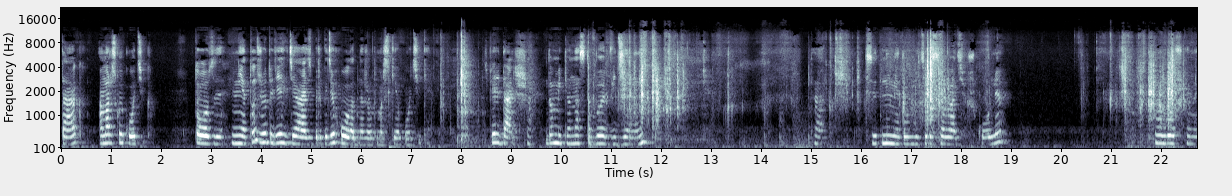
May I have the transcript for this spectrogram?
Так, а морской котик? Тоже. Нет, он живет здесь, где айсберг, где холодно живут морские котики. Теперь дальше. Домики у нас с тобой обведены. Так, цветными это будете рисовать в школе. Ладошками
